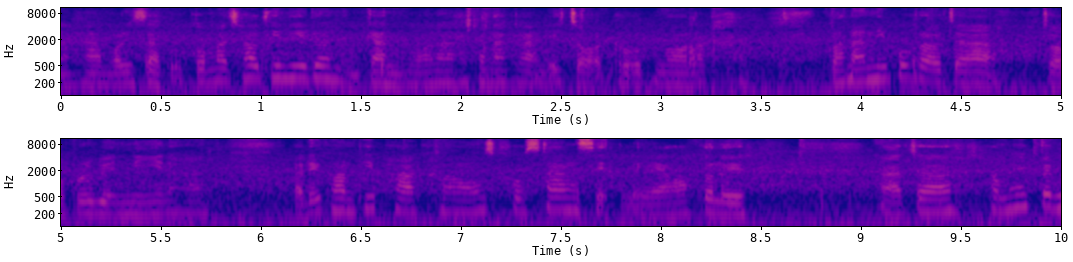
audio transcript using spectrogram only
นะคะ บริษัทก็มาเช่าที่นี่ด้วยเหมือนกันเนาะนะให้พนักงานได้จอดรถเนาะนะคะก่อนหน้านี้พวกเราจะจอดบริเวณนี้นะคะแต่ด้วยความที่พาร์คเฮาส์เขาสร้างเสร็จแล้วก็เลย อาจจะทำให้เป็น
